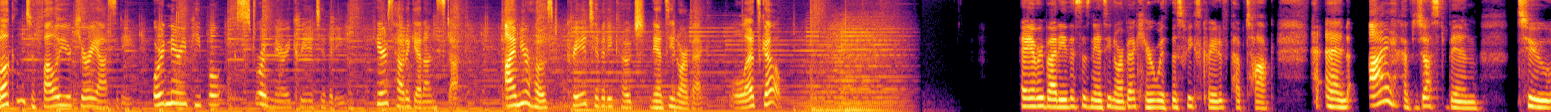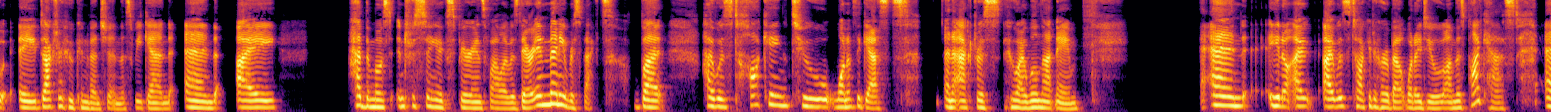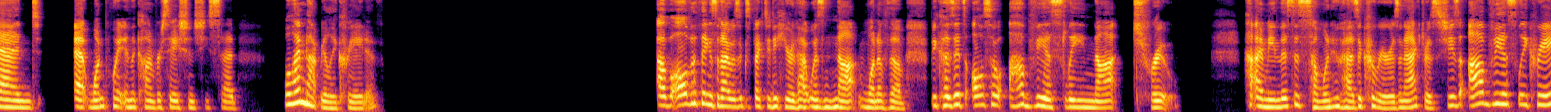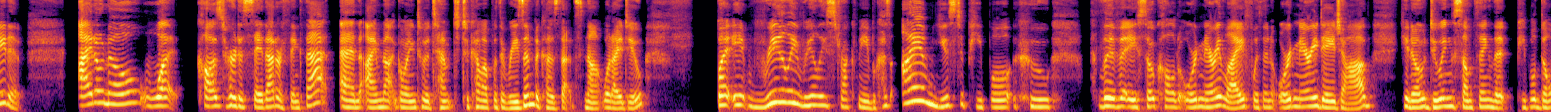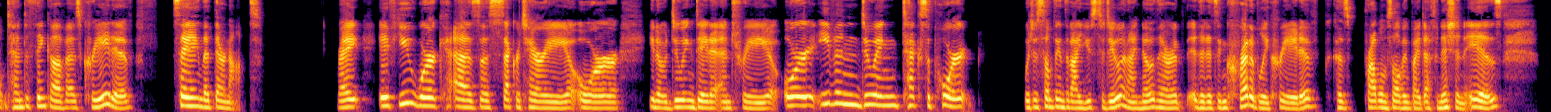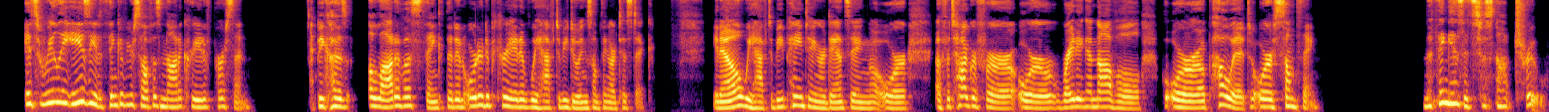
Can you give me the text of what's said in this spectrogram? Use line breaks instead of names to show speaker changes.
Welcome to Follow Your Curiosity Ordinary People, Extraordinary Creativity. Here's how to get unstuck. I'm your host, creativity coach Nancy Norbeck. Let's go. Hey, everybody, this is Nancy Norbeck here with this week's Creative Pep Talk. And I have just been to a Doctor Who convention this weekend, and I had the most interesting experience while I was there in many respects. But I was talking to one of the guests, an actress who I will not name. And, you know, I, I was talking to her about what I do on this podcast. And at one point in the conversation, she said, Well, I'm not really creative. Of all the things that I was expecting to hear, that was not one of them because it's also obviously not true. I mean, this is someone who has a career as an actress. She's obviously creative. I don't know what caused her to say that or think that. And I'm not going to attempt to come up with a reason because that's not what I do. But it really, really struck me because I am used to people who live a so called ordinary life with an ordinary day job, you know, doing something that people don't tend to think of as creative, saying that they're not right? If you work as a secretary or, you know, doing data entry or even doing tech support, which is something that I used to do and I know there that it's incredibly creative because problem solving by definition is it's really easy to think of yourself as not a creative person because a lot of us think that in order to be creative we have to be doing something artistic. You know, we have to be painting or dancing or a photographer or writing a novel or a poet or something. And the thing is, it's just not true.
